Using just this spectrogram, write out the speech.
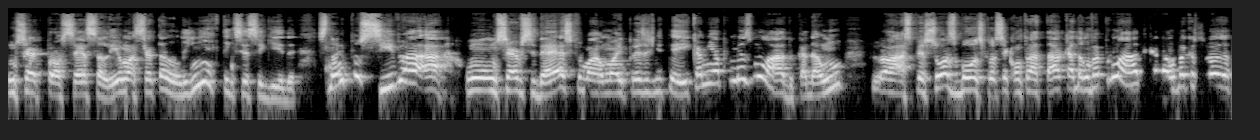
um, certo processo ali, uma certa linha que tem que ser seguida. Senão é impossível a, a um service desk, uma, uma empresa de TI caminhar para o mesmo lado. Cada um, as pessoas boas que você contratar, cada um vai para um lado, cada um vai com a sua,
